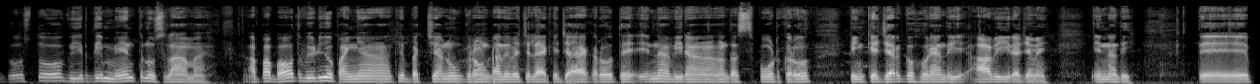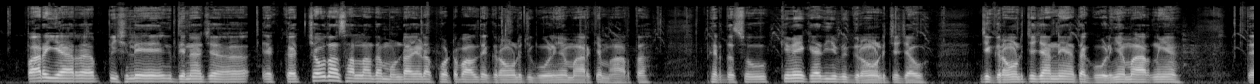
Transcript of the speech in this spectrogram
ਦੋਸਤੋ, ਵੀਰ ਦੀ ਮਿਹਨਤ ਨੂੰ ਸਲਾਮ ਹੈ। ਆਪਾਂ ਬਹੁਤ ਵੀਡੀਓ ਪਾਈਆਂ ਕਿ ਬੱਚਿਆਂ ਨੂੰ ਗਰਾਊਂਡਾਂ ਦੇ ਵਿੱਚ ਲੈ ਕੇ ਜਾਇਆ ਕਰੋ ਤੇ ਇਹਨਾਂ ਵੀਰਾਂ ਦਾ ਸਪੋਰਟ ਕਰੋ। ਪਿੰਕੇ ਜਰਗ ਹੋਰਿਆਂ ਦੀ ਆ ਵੀਰ ਹੈ ਜਿਵੇਂ ਇਹਨਾਂ ਦੀ। ਤੇ ਪਰ ਯਾਰ, ਪਿਛਲੇ ਦਿਨਾਂ 'ਚ ਇੱਕ 14 ਸਾਲਾਂ ਦਾ ਮੁੰਡਾ ਜਿਹੜਾ ਫੁੱਟਬਾਲ ਦੇ ਗਰਾਊਂਡ 'ਚ ਗੋਲੀਆਂ ਮਾਰ ਕੇ ਮਾਰਤਾ। ਫਿਰ ਦੱਸੋ, ਕਿਵੇਂ ਕਹਿ ਦਈਏ ਵੀ ਗਰਾਊਂਡ 'ਚ ਜਾਓ? ਜੇ ਗਰਾਊਂਡ 'ਚ ਜਾਂਦੇ ਆ ਤਾਂ ਗੋਲੀਆਂ ਮਾਰਨੀਆਂ, ਤੇ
